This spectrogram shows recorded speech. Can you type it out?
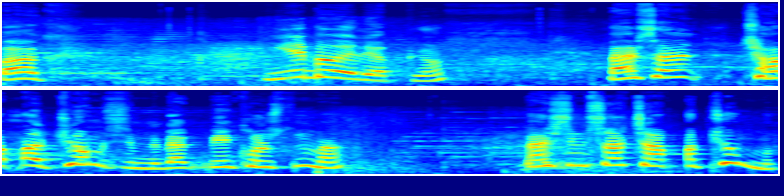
Bak. Niye böyle yapıyorsun? Ben sana çarpma atıyor mu şimdi? Bak beni konuşturma. Ben şimdi sana çarpma atıyor mu?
